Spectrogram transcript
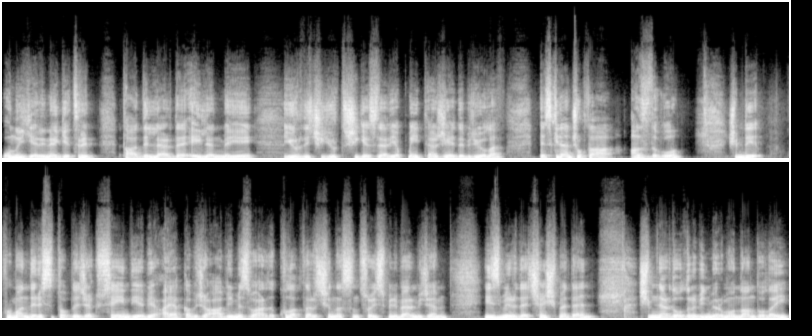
onu yerine getirip tadillerde eğlenmeyi, yurt içi yurt dışı geziler yapmayı tercih edebiliyorlar. Eskiden çok daha azdı bu. Şimdi kurban derisi toplayacak Hüseyin diye bir ayakkabıcı abimiz vardı. Kulakları çınlasın soy ismini vermeyeceğim. İzmir'de Çeşme'de şimdi nerede olduğunu bilmiyorum ondan dolayı.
